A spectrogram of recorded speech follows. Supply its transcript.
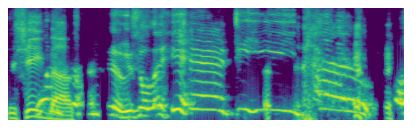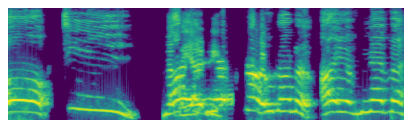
the Sheen master. do is all that, yeah, D, oh, oh, I only, never, no, no, no. I have never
